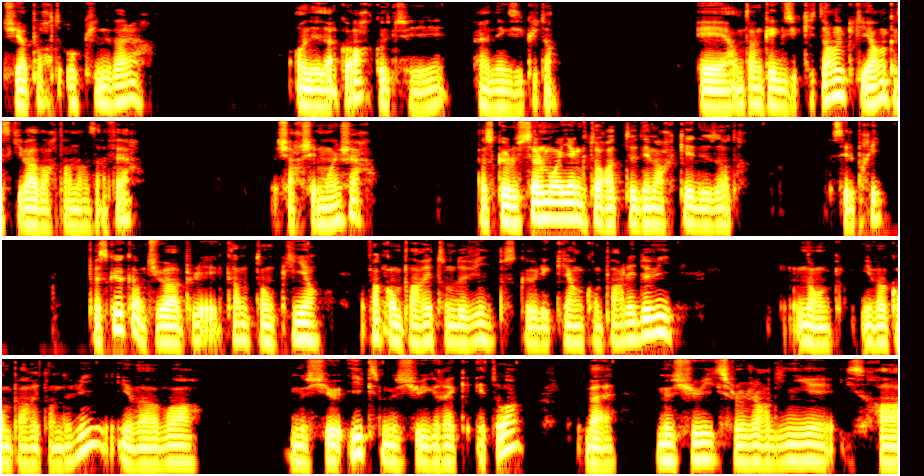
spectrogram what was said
tu apportes aucune valeur. On est d'accord que tu es un exécutant et en tant qu'exécutant, le client, qu'est-ce qu'il va avoir tendance à faire? Chercher moins cher. Parce que le seul moyen que tu auras de te démarquer des autres, c'est le prix. Parce que quand tu vas appeler quand ton client va comparer ton devis, parce que les clients comparent les devis, donc il va comparer ton devis, il va avoir monsieur X, monsieur Y et toi, bah, monsieur X le jardinier, il sera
